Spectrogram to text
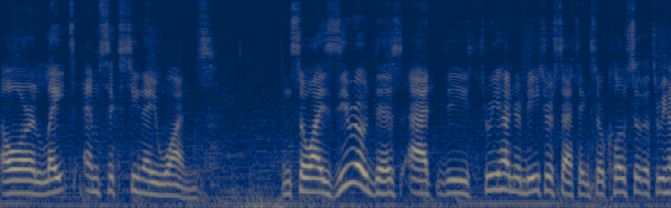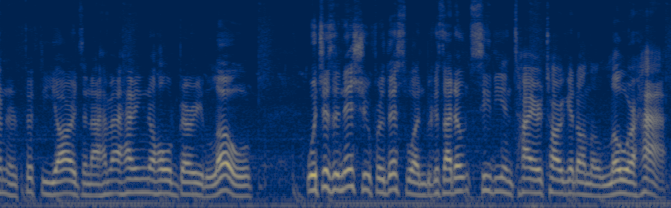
or late M16A1s. And so I zeroed this at the 300 meter setting, so close to the 350 yards, and I'm having to hold very low, which is an issue for this one because I don't see the entire target on the lower half.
